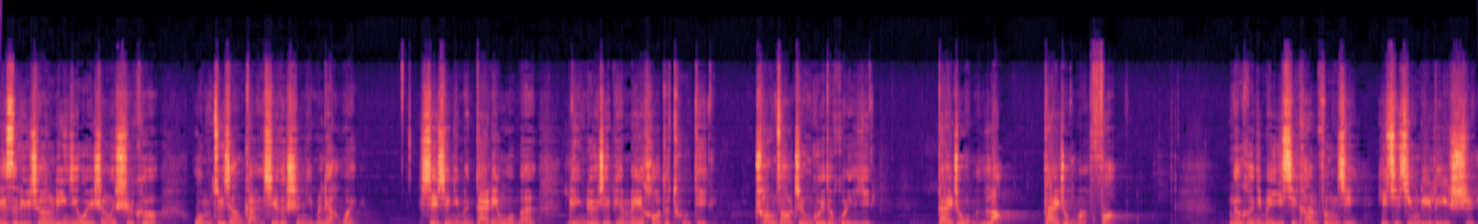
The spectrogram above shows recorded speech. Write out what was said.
这次旅程临近尾声的时刻，我们最想感谢的是你们两位，谢谢你们带领我们领略这片美好的土地，创造珍贵的回忆，带着我们浪，带着我们放，能和你们一起看风景，一起经历历史，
